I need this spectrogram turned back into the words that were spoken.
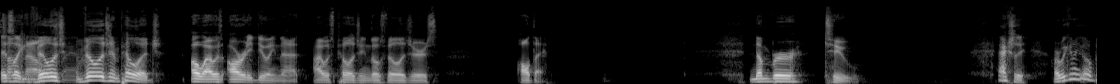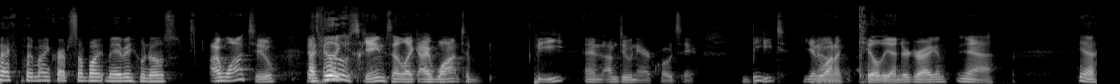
It's like else, village, man. village and pillage. Oh, I was already doing that. I was pillaging those villagers all day. Number two. Actually, are we going to go back and play Minecraft at some point? Maybe. Who knows? I want to. I It's feel one like- of those games that like I want to beat, and I'm doing air quotes here. Beat. You, You, know? want to kill the Ender Dragon? Yeah. Yeah.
